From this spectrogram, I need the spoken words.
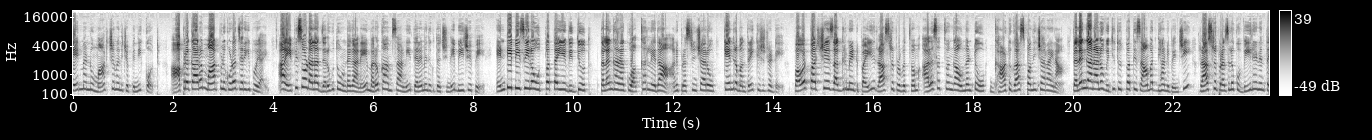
చైర్మన్ను మార్చమని చెప్పింది కోర్టు. ఆ ప్రకారం మార్పులు కూడా జరిగిపోయాయి. ఆ ఎపిసోడ్ అలా జరుగుతూ ఉండగానే మరొక అంశాన్ని తెర మీదకు తెచ్చింది బీజేపీ. ఎన్టీపీసీలో ఉత్పత్తి అయ్యే విద్యుత్ తెలంగాణకు అక్కర్లేదా అని ప్రశ్నించారు కేంద్ర మంత్రి Kishan Reddy. Power purchase agreement పై రాష్ట్ర ప్రభుత్వం అలసత్వంగా ఉందంటూ ఘాటుగా స్పందించారాయన తెలంగాణలో విద్యుత్ ఉత్పత్తి సామర్థ్యాన్ని పెంచి రాష్ట్ర ప్రజలకు వీలైనంత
